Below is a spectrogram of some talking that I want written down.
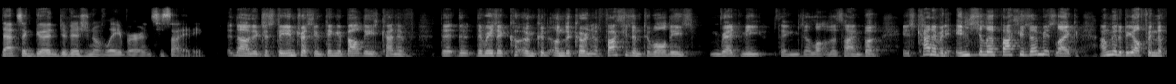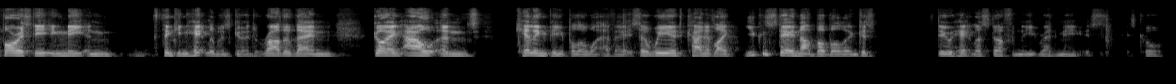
that's a good division of labor in society no just the interesting thing about these kind of the, the, there is a undercurrent of fascism to all these red meat things a lot of the time but it's kind of an insular fascism it's like i'm going to be off in the forest eating meat and thinking hitler was good rather than going out and killing people or whatever. It's a weird kind of like you can stay in that bubble and just do Hitler stuff and eat red meat. It's it's cool.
